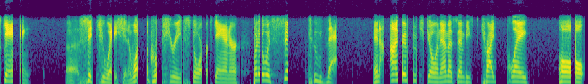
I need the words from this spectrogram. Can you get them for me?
scanning uh, situation. It wasn't a grocery store scanner, but it was similar to that. And Andre Mitchell and MSNBC tried to play Paul.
